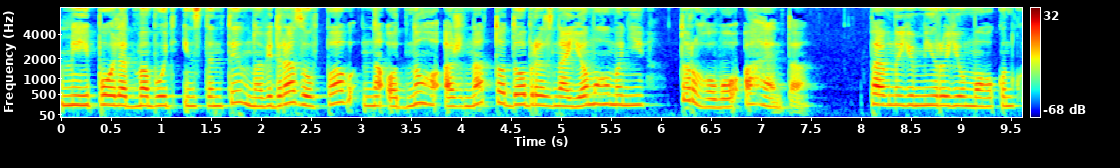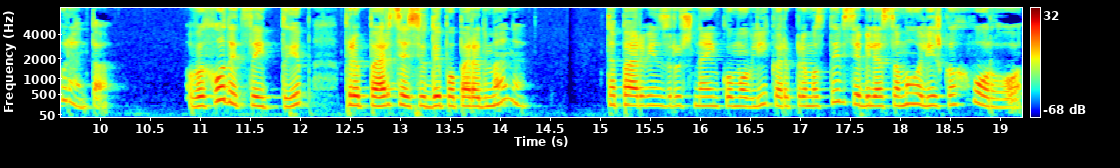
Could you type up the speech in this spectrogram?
Мій погляд, мабуть, інстинктивно відразу впав на одного аж надто добре знайомого мені торгового агента, певною мірою мого конкурента. Виходить, цей тип приперся сюди поперед мене? Тепер він зручненько, мов лікар, примостився біля самого ліжка хворого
